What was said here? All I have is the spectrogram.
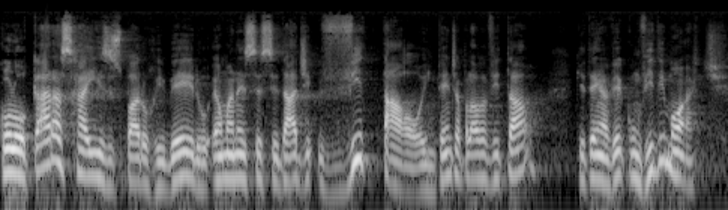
Colocar as raízes para o ribeiro é uma necessidade vital, entende a palavra vital? Que tem a ver com vida e morte.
